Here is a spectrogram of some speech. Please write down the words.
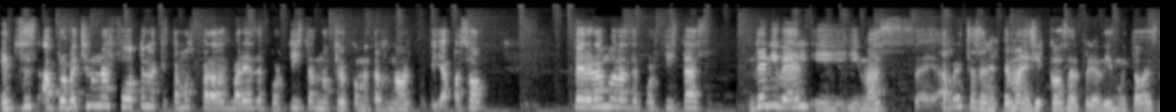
entonces aprovechen una foto en la que estamos paradas varias deportistas, no quiero comentar su nombre porque ya pasó, pero éramos las deportistas de nivel y, más eh, arrechas en el tema de decir cosas del periodismo y todo eso.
